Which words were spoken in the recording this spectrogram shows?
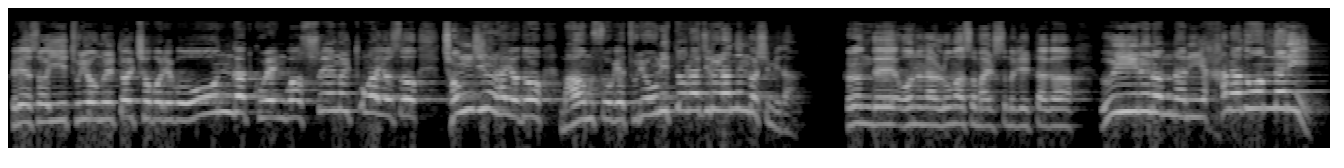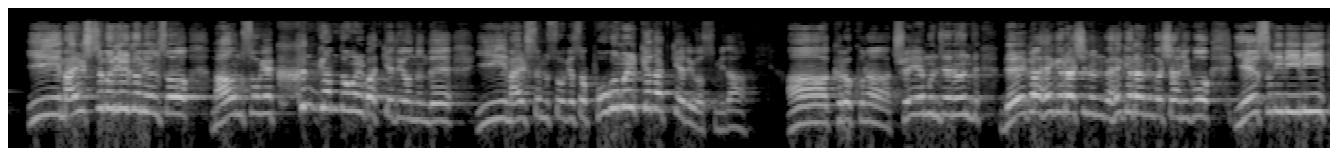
그래서 이 두려움을 떨쳐버리고 온갖 고행과 수행을 통하여서 정진을 하여도 마음속에 두려움이 떠나지를 않는 것입니다. 그런데 어느 날 로마서 말씀을 읽다가 의인은 없나니 하나도 없나니 이 말씀을 읽으면서 마음속에 큰 감동을 받게 되었는데 이 말씀 속에서 복음을 깨닫게 되었습니다. 아, 그렇구나. 죄의 문제는 내가 해결하시는 거, 해결하는 것이 아니고 예수님이 이미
